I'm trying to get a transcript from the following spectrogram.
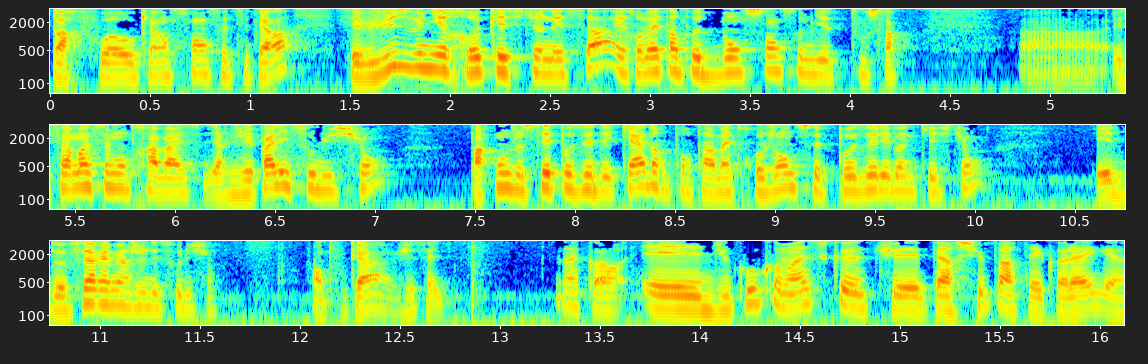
parfois aucun sens, etc. C'est juste venir re-questionner ça et remettre un peu de bon sens au milieu de tout ça. et ça, moi, c'est mon travail. C'est-à-dire que j'ai pas les solutions, par contre, je sais poser des cadres pour permettre aux gens de se poser les bonnes questions et de faire émerger des solutions. En tout cas, j'essaye. D'accord. Et du coup, comment est-ce que tu es perçu par tes collègues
